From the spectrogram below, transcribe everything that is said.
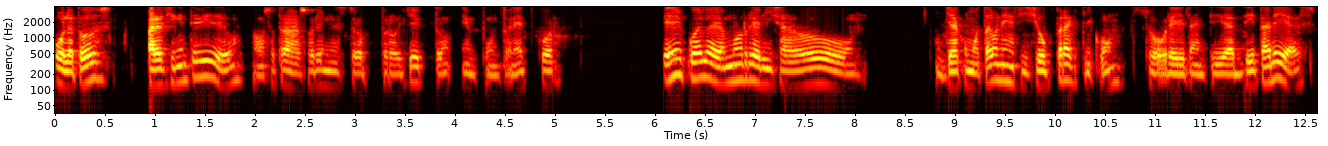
Hola a todos, para el siguiente video vamos a trabajar sobre nuestro proyecto en .NET Core en el cual habíamos realizado ya como tal un ejercicio práctico sobre la entidad de tareas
